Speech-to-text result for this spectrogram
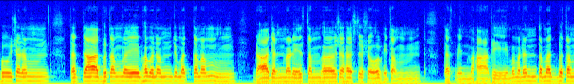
भूषणं तत्राद्भुतं वै भवनं जुमत्तमं राजन्मणिस्तम्भसहस्रशोभितं तस्मिन् महाभीममनन्तमद्भुतं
